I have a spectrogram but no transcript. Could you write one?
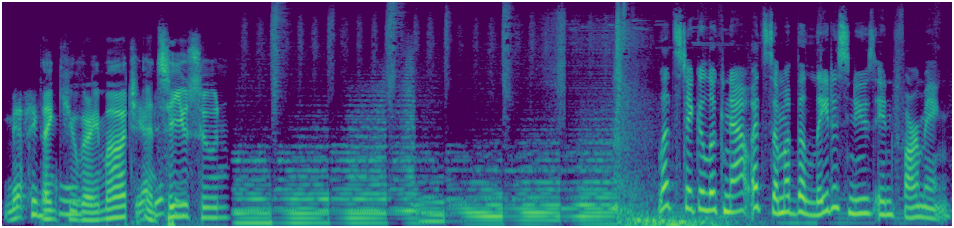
Merci Thank you very much and see you soon. Let's take a look now at some of the latest news in farming.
